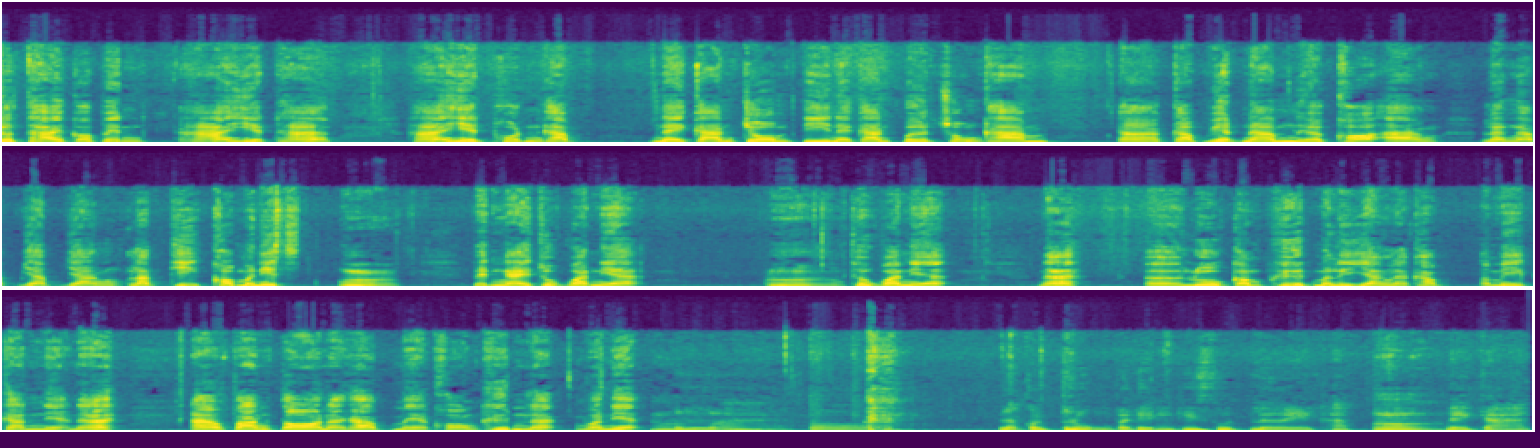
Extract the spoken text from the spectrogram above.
สุดท้ายก็เป็นหาเหตุหาหาเหตุผลครับ ในการโจมตีในการเปิดสงครามกับเวียดนามเหนือข้ออ้างระงับยับยั้งลัทธิคอมมิวนิสต์อืมเป็นไงทุกวันเนี้ยอืมทุกวันเนี้ยนะ เออรู้กำพืชมาหรือยังแล้วครับ อเมริกันเนี่ยนะอ้าวฟังต่อนะครับแม่ของขึ้นแล้ววันเนี้ยอืผมมว่าก็แล้วก็ตรงประเด็นที่สุดเลยครับ อืม ในการ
